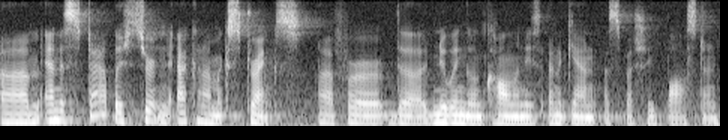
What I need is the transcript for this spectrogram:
um, and established certain economic strengths uh, for the New England colonies, and again, especially Boston.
